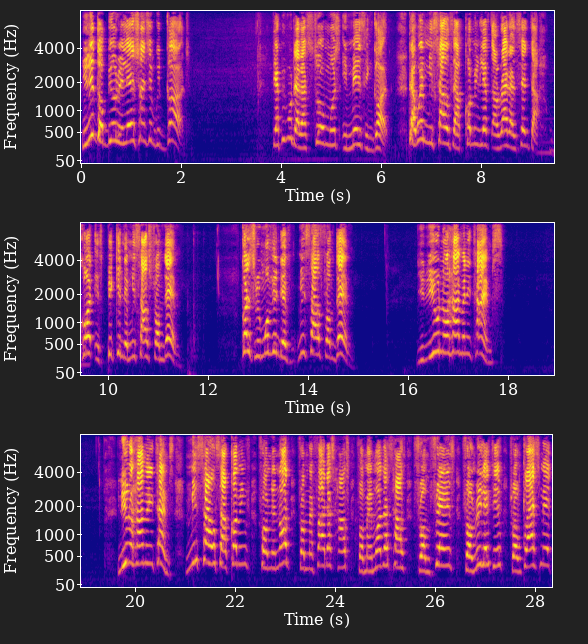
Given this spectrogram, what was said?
You need to build relationship with God. There are people that are so much amazed in God that when missiles are coming left and right and center, God is picking the missiles from them. God is removing the missiles from them. Do you know how many times do you know how many times missiles are coming from the north, from my father's house, from my mother's house, from friends, from relatives, from classmates?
